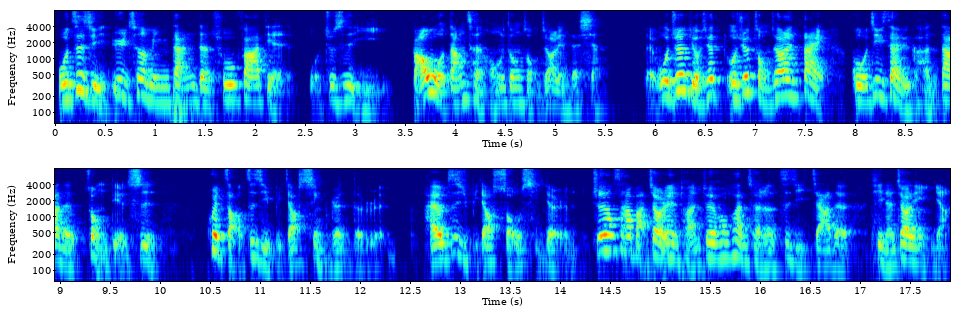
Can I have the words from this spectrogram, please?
我自己预测名单的出发点，我就是以把我当成红一中总教练在想。对我觉得有些，我觉得总教练带国际赛有一个很大的重点是会找自己比较信任的人，还有自己比较熟悉的人，就像是他把教练团最后换成了自己家的体能教练一样。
